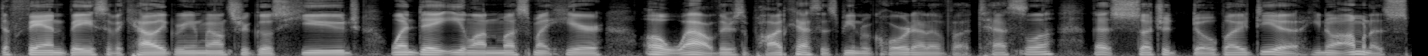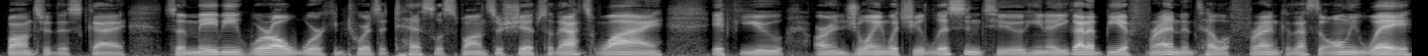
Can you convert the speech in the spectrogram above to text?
the fan base of a Cali Green Monster goes huge. One day, Elon Musk might hear, "Oh wow, there's a podcast that's being recorded out of uh, Tesla. That's such a dope idea. You know, I'm gonna sponsor this guy." So maybe we're all working towards a Tesla sponsorship. So that's why, if you are enjoying what you listen to, you know, you got to be a friend and tell a friend because that's the only way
